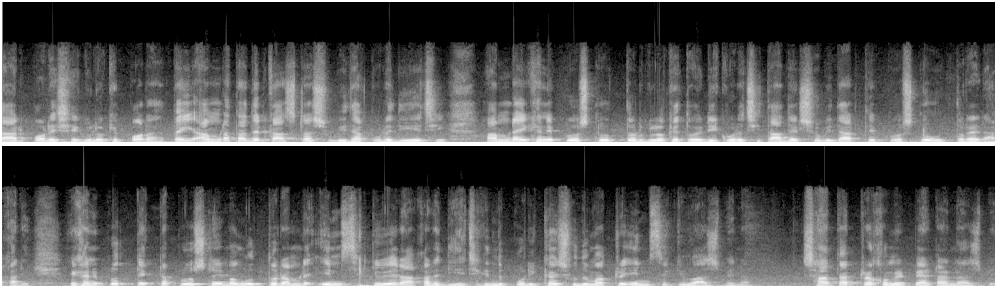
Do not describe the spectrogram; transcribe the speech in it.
তারপরে সেগুলোকে পড়া। তাই আমরা তাদের কাজটা সুবিধা করে দিয়েছি। আমরা এখানে প্রশ্ন উত্তরগুলোকে তৈরি করেছি, তাদের সুবিধার্থে প্রশ্ন উত্তরের আকারে। এখানে প্রত্যেকটা প্রশ্ন এবং উত্তর আমরা এমসিকিউ এর আকারে দিয়েছি, কিন্তু পরীক্ষায় শুধুমাত্র এমসিকিউ আসবে না। সাত, আট রকমের প্যাটার্ন আসবে।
